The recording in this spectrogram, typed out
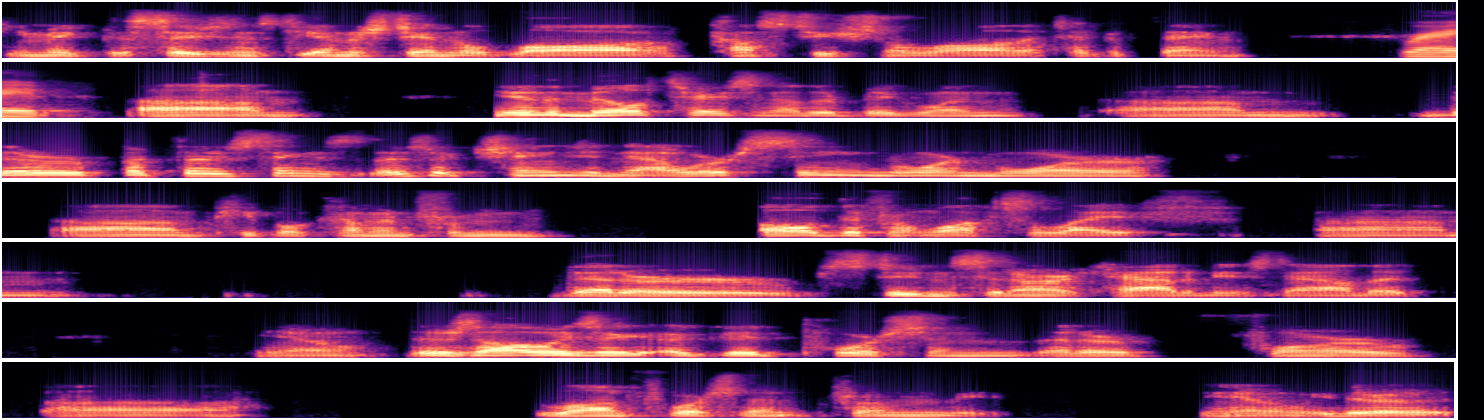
you make decisions? Do you understand the law, constitutional law, that type of thing? Right. Um, you know, the military is another big one. Um, there, but those things, those are changing now. We're seeing more and more um, people coming from all different walks of life um, that are students in our academies now. That you know, there's always a, a good portion that are former uh, law enforcement from you know either a,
